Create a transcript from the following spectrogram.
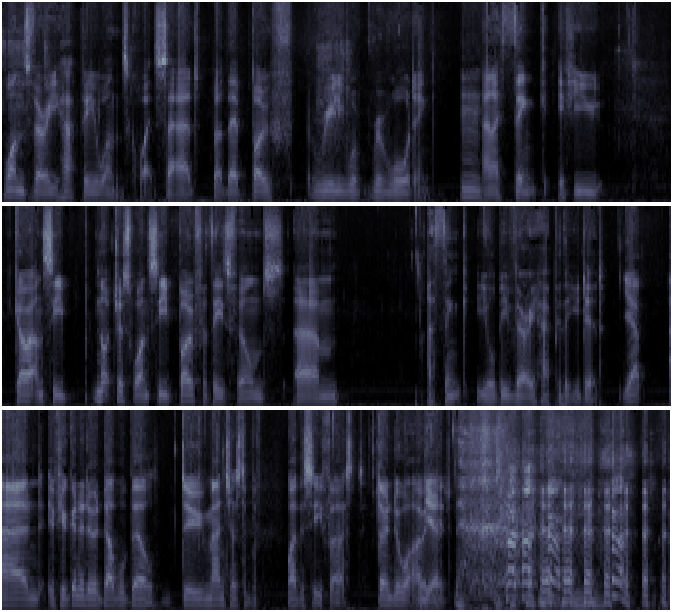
One's very happy, one's quite sad, but they're both really w- rewarding. And I think if you go out and see not just one, see both of these films, um, I think you'll be very happy that you did. Yep. And if you're going to do a double bill, do Manchester by the Sea first. Don't do what I Yeah. did.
